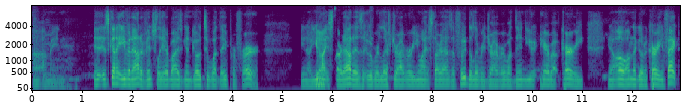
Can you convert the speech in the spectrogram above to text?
uh, I mean, it, it's going to even out eventually. Everybody's going to go to what they prefer. You know, you Yeah. might start out as an Uber Lyft driver, you might start out as a food delivery driver, but then you hear about Curri, you know, oh, I'm gonna go to Curri. In fact,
